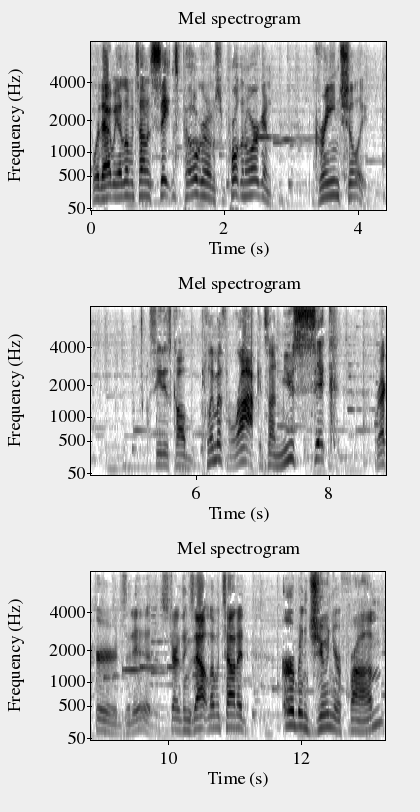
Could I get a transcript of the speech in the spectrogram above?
For that, we had Love a town of Satan's Pilgrims from Portland, Oregon. Green Chili. CD is called Plymouth Rock. It's on Musick Records. It is. Starting things out, Love Talented Urban Jr. from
